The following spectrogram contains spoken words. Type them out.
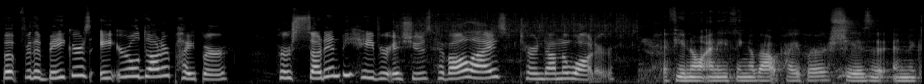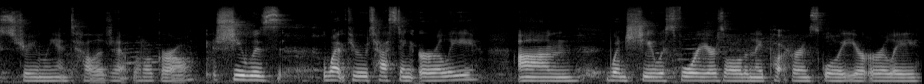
But for the baker's eight year old daughter, Piper, her sudden behavior issues have all eyes turned on the water. If you know anything about Piper, she is an extremely intelligent little girl. She was went through testing early um, when she was four years old, and they put her in school a year early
